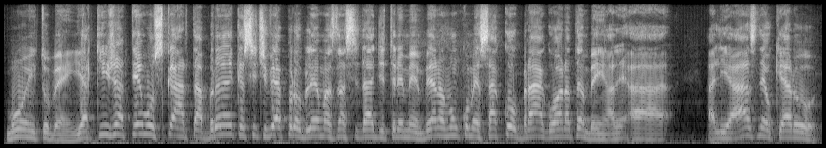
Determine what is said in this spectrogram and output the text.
Muito bem. E aqui já temos carta branca. Se tiver problemas na cidade de Tremembé, nós vamos começar a cobrar agora também. Aliás, né, eu quero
